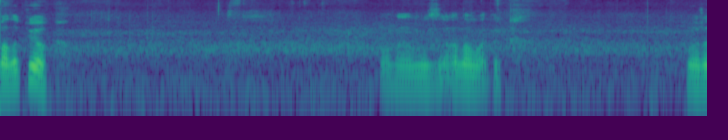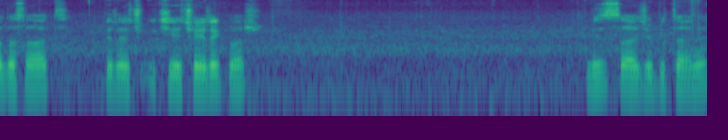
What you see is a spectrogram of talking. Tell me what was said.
balık yok. Balığımızı alamadık. Bu arada saat 1'e 2'ye çeyrek var. Biz sadece bir tane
